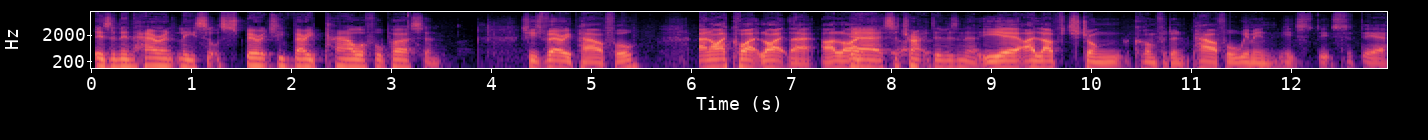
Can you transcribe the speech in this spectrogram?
is an inherently sort of spiritually very powerful person. She's very powerful, and I quite like that. I like. yeah, it's attractive, isn't it? Yeah, I love strong, confident, powerful women. It's it's yeah,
